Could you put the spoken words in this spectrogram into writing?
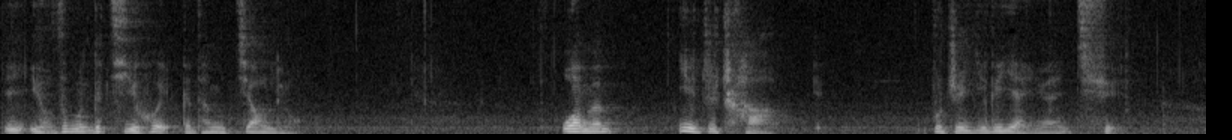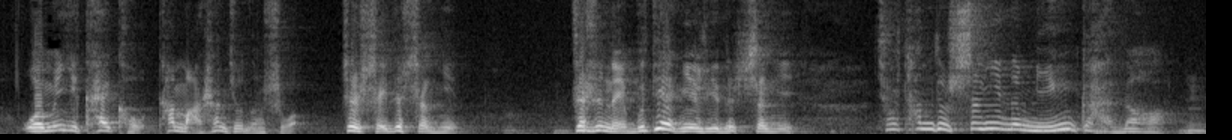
有有这么一个机会跟他们交流。我们一直场不止一个演员去，我们一开口，他马上就能说。这是谁的声音？这是哪部电影里的声音？就是他们对声音的敏感呐。嗯，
